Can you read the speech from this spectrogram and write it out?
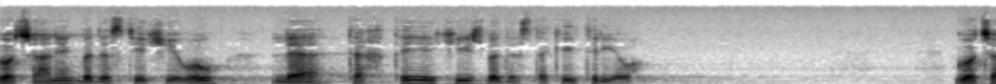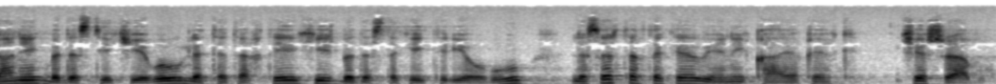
گۆچانێک بە دەستێکیەوە و لە تەختەیەکیش بە دەستەکەی تریەوە. گۆچانێک بە دەستێکیەوە و لە تەتەختەیەکیش بە دەستەکەی تریەوە بوو، لە سەر تەختەکە وێنەی قایەقێک کێشرابوو.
